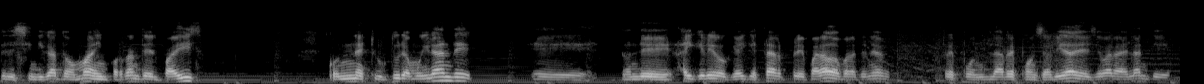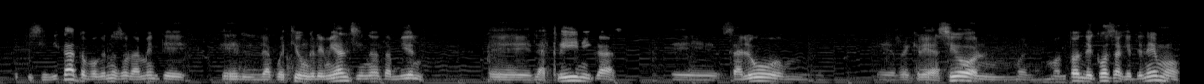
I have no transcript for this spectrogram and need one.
de los sindicatos más importantes del país, con una estructura muy grande, eh, donde hay creo que hay que estar preparado para tener la responsabilidad de llevar adelante este sindicato, porque no solamente es la cuestión gremial, sino también eh, las clínicas, eh, salud, recreación, un montón de cosas que tenemos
